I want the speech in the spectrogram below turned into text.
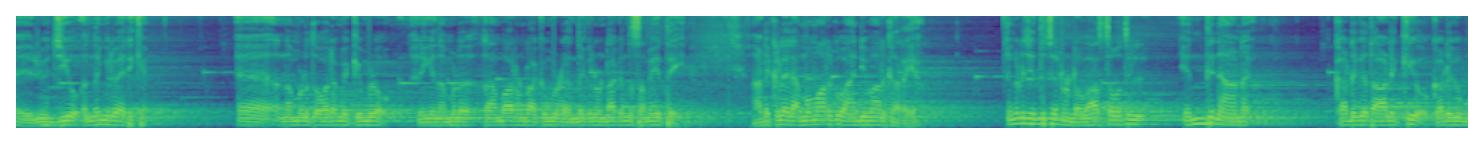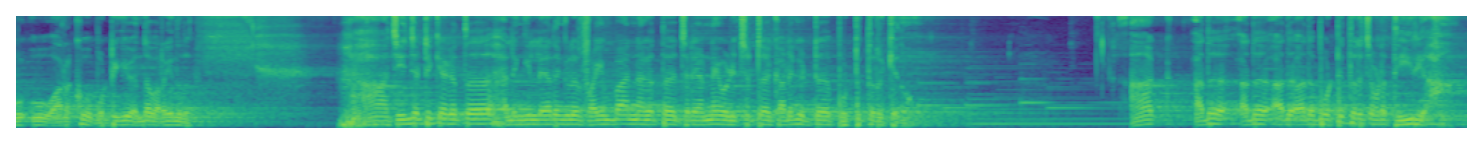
രുചിയോ എന്തെങ്കിലും ആയിരിക്കാം. നമ്മൾ തോരൻ വെക്കുമ്പോഴോ അല്ലെങ്കിൽ നമ്മൾ സാമ്പാർ ഉണ്ടാക്കുമ്പോഴോ എന്തെങ്കിലും ഉണ്ടാക്കുന്ന സമയത്തെ അടുക്കളയിൽ അമ്മമാർക്കും ആന്റിമാർക്കും അറിയാം. നിങ്ങൾ ചിന്തിച്ചിട്ടുണ്ടോ വാസ്തവത്തിൽ എന്തിനാണ് കടുക് താളിക്കുകയോ കടുക് വറക്കുകയോ പൊട്ടിക്കുകയോ എന്താ പറയുന്നത്? ആ ചീഞ്ചട്ടിക്കകത്ത് അല്ലെങ്കിൽ ഏതെങ്കിലും ഫ്രൈ പാനിനകത്ത് ചില എണ്ണ ഒഴിച്ചിട്ട് കടുകിട്ട് പൊട്ടിത്തെറിക്കുന്നു. ആ അത് അത് അത് അത് പൊട്ടിത്തെറിച്ച് അവിടെ തീരുക.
